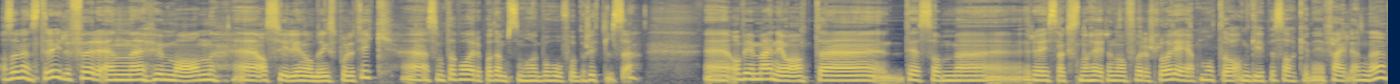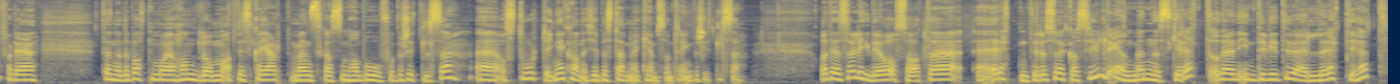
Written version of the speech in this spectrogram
Altså Venstre ville føre en human eh, asyl- og innvandringspolitikk eh, som tar vare på dem som har behov for beskyttelse. Eh, og vi mener jo at det som Røe Isaksen og Høyre nå foreslår, er på en måte å angripe saken i feil ende. For det denne debatten må jo handle om at vi skal hjelpe mennesker som har behov for beskyttelse. Eh, og Stortinget kan ikke bestemme hvem som trenger beskyttelse. Og det så ligger det jo også at eh, Retten til å søke asyl det er en menneskerett, og det er en individuell rettighet.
